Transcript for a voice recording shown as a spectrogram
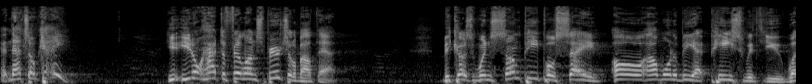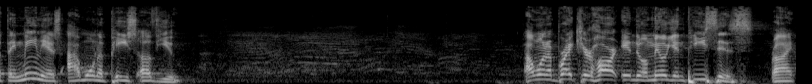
And that's okay. You, you don't have to feel unspiritual about that. Because when some people say, Oh, I want to be at peace with you, what they mean is, I want a piece of you. I want to break your heart into a million pieces, right?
